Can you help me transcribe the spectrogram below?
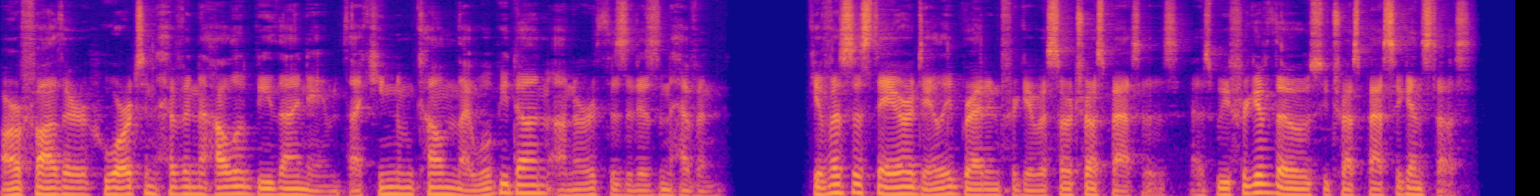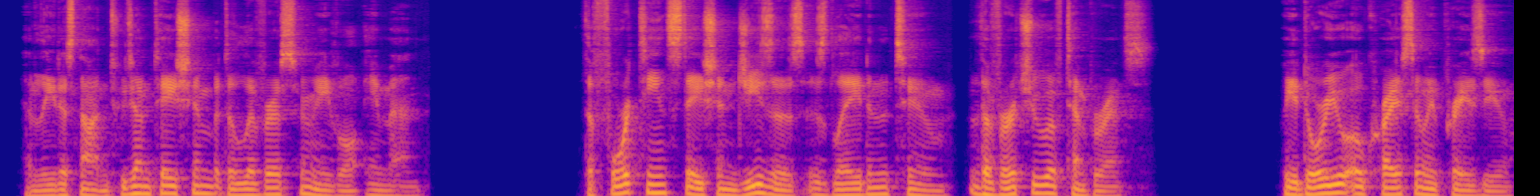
Our Father, who art in heaven, hallowed be thy name. Thy kingdom come, thy will be done, on earth as it is in heaven. Give us this day our daily bread, and forgive us our trespasses, as we forgive those who trespass against us. And lead us not into temptation, but deliver us from evil. Amen. The fourteenth station Jesus is laid in the tomb, the virtue of temperance. We adore you, O Christ, and we praise you,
